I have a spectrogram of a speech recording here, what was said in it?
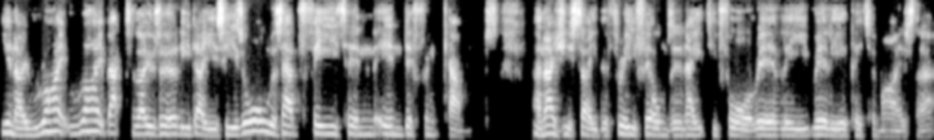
You know, right right back to those early days, he's always had feet in in different camps. And as you say, the three films in '84 really really epitomise that.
